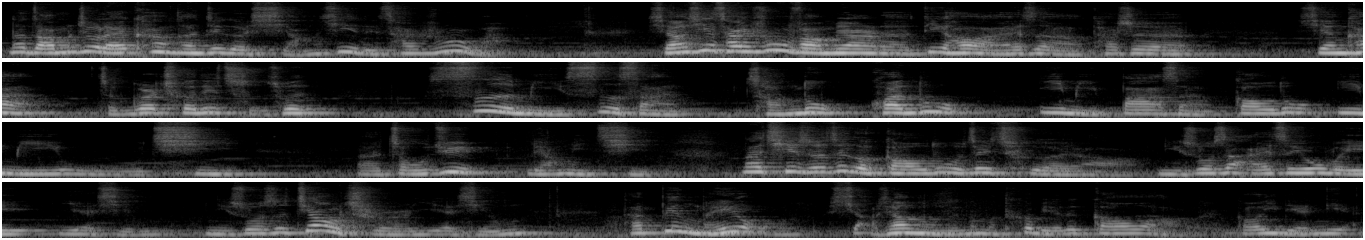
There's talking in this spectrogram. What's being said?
那咱们就来看看这个详细的参数吧。详细参数方面呢，帝豪 S 啊，它是先看整个车的尺寸，四米四三长度，宽度一米八三，高度一米五七，呃，轴距两米七。那其实这个高度，这车呀，你说是 SUV 也行，你说是轿车也行，它并没有想象中的那么特别的高啊，高一点点。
